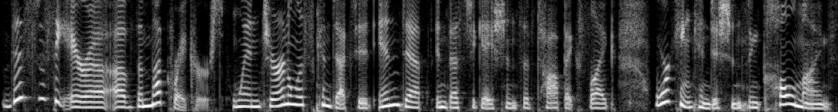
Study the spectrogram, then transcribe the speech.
This was the era of the muckrakers, when journalists conducted in depth investigations of topics like working conditions in coal mines,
